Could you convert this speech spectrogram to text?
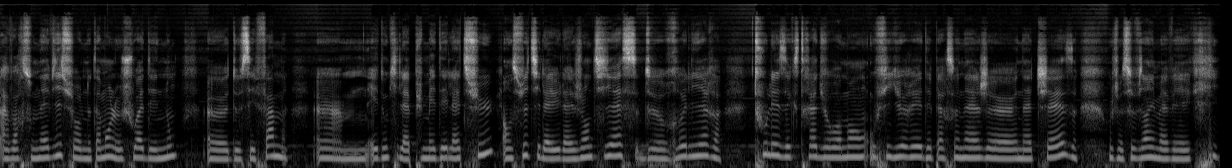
avoir son avis sur notamment le choix des noms de ces femmes et donc il a pu m'aider là-dessus. Ensuite il a eu la gentillesse de relire tous les extraits du roman où figuraient des personnages euh, Natchez, où je me souviens, il m'avait écrit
